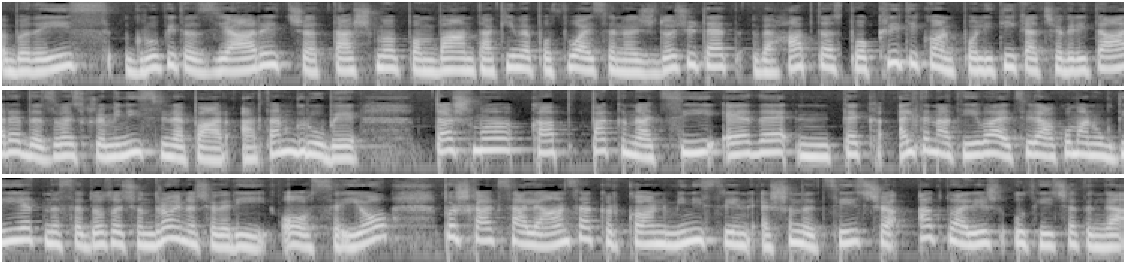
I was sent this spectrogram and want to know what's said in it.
BDI-së, Grupit të Zjarrit që tashmë po mban takime pothuajse në çdo qytet dhe haptas po kritikon politikat qeveritare dhe zëvendëskryeministrin e parë Artan Grubi, Tashmë ka pakënaqësi edhe tek Alternativa e cila akoma nuk dihet nëse do të qëndrojë në qeveri ose jo, për shkak se aleanca kërkon Ministrinë e Shëndetësisë që aktualisht udhëhiqet nga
